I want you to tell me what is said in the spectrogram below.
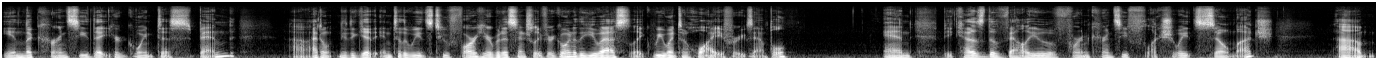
in the currency that you're going to spend. Uh, I don't need to get into the weeds too far here, but essentially, if you're going to the US, like we went to Hawaii, for example, and because the value of foreign currency fluctuates so much, um,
